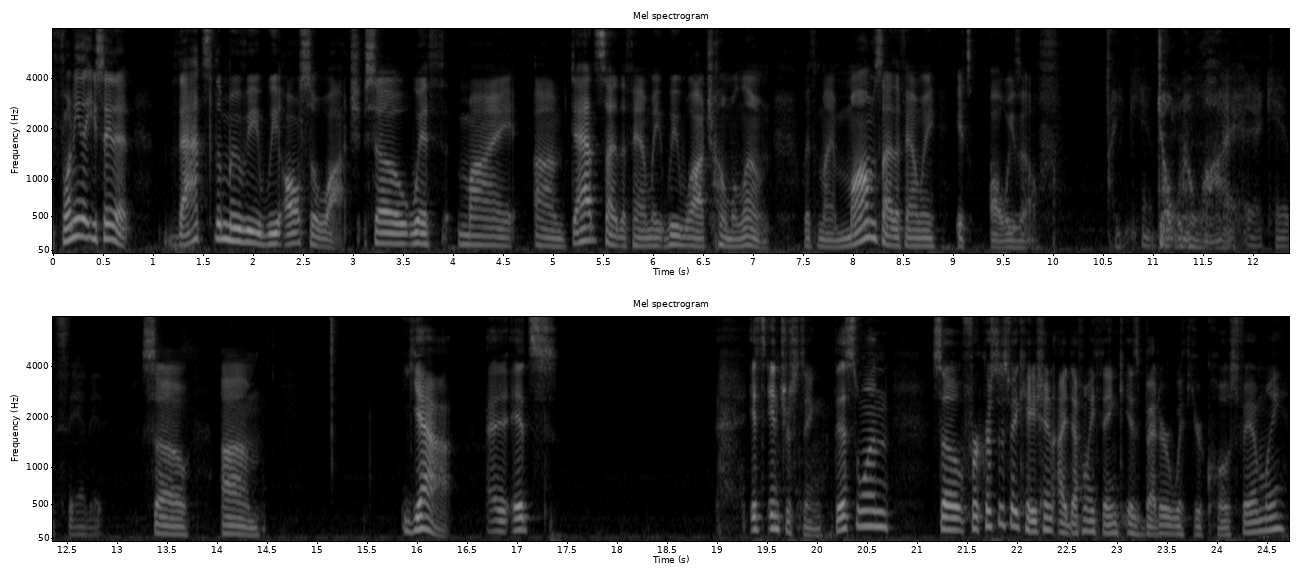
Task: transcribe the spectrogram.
funny that you say that. That's the movie we also watch. So with my um, dad's side of the family, we watch Home Alone. With my mom's side of the family, it's always Elf. I can't don't know it. why. I, can't stand it. So, um, yeah, it's it's interesting. This one, so for Christmas Vacation, I definitely think is better with your close family.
